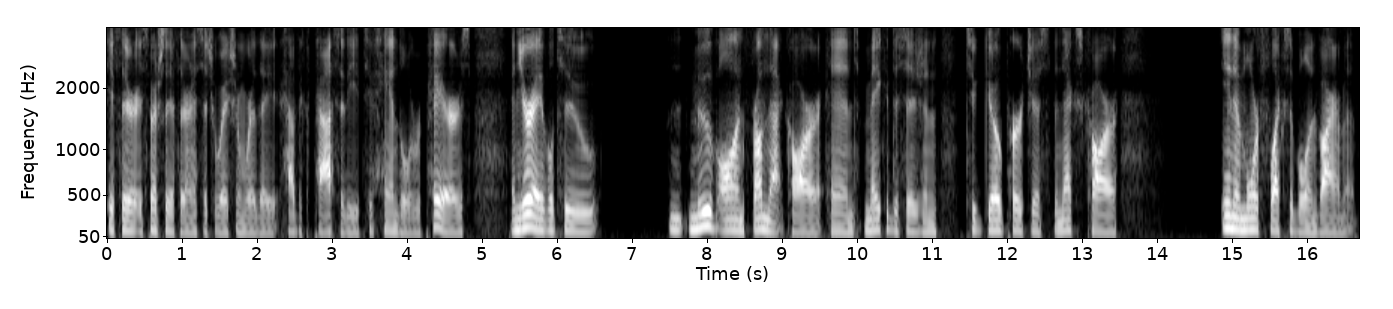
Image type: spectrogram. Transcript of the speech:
if they're especially if they're in a situation where they have the capacity to handle repairs and you're able to move on from that car and make a decision to go purchase the next car in a more flexible environment.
